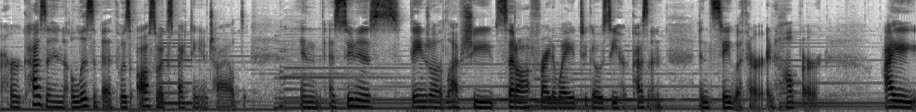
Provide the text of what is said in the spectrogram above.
her cousin Elizabeth was also expecting a child. And as soon as the angel had left, she set off right away to go see her cousin and stay with her and help her. I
